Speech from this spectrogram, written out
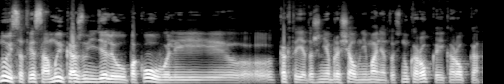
Ну и, соответственно, мы каждую неделю упаковывали, и э, как-то я даже не обращал внимания, то есть, ну, коробка и коробка.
